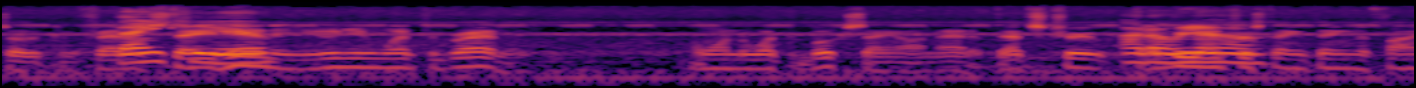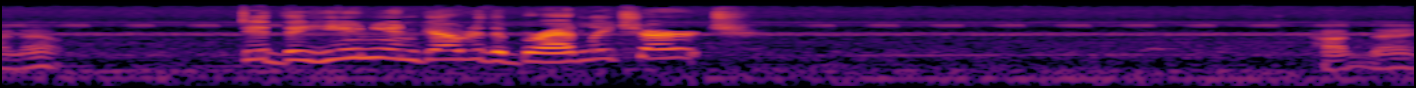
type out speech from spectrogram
So the Confederates Thank stayed you. here and the Union went to Bradley. I wonder what the books say on that. If that's true, I that'd be an interesting thing to find out. Did the Union go to the Bradley Church? Hot dang.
